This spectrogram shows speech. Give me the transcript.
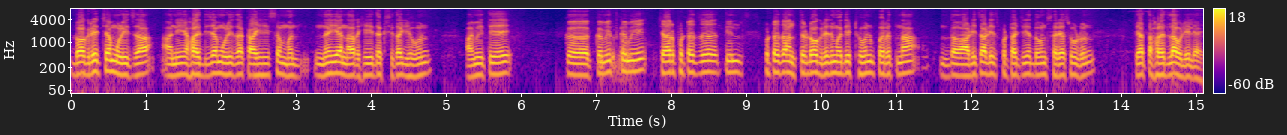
डॉगरेजच्या मुळीचा आणि हळदीच्या मुळीचा काही संबंध न येणार ही दक्षता घेऊन आम्ही ते क कमीत कमी चार फुटाचं तीन फुटाचं अंतर डॉगरेजमध्ये ठेवून परत ना द अडीच अडीच फुटाची दोन सऱ्या सोडून त्यात हळद लावलेली आहे.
